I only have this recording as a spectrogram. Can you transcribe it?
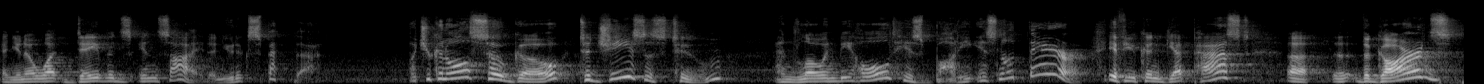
And you know what? David's inside, and you'd expect that. But you can also go to Jesus' tomb, and lo and behold, his body is not there. If you can get past uh, the guards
